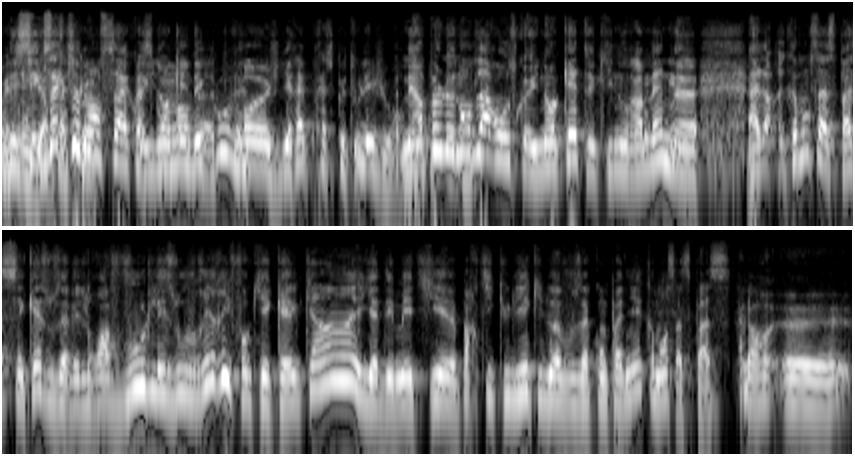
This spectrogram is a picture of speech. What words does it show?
Mais c'est exactement ça, quoi. Parce qu'on en découvre, je dirais presque tous les jours. Mais un peu le nom de la rose, quoi. Une enquête qui nous ramène. euh... Alors, comment ça se passe ces caisses? Vous avez le droit vous de les ouvrir? Il faut qu'il y ait quelqu'un? Il y a des métiers particuliers qui doivent vous accompagner? Comment ça se passe? Alors, euh,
